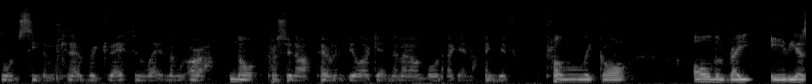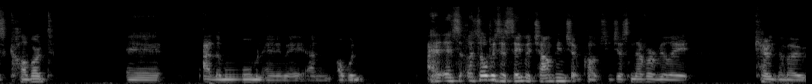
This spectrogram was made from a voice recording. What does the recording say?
don't see them kind of regretting letting them or not pursuing a permanent deal or getting them in on loan again. I think they've probably got all the right areas covered uh, at the moment, anyway. And I wouldn't. It's, it's always the same with championship clubs. You just never really count them out,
